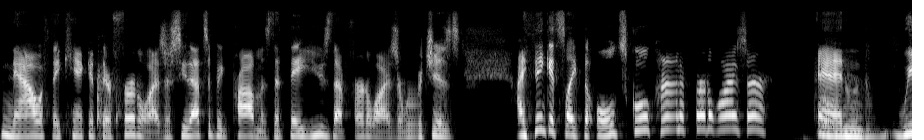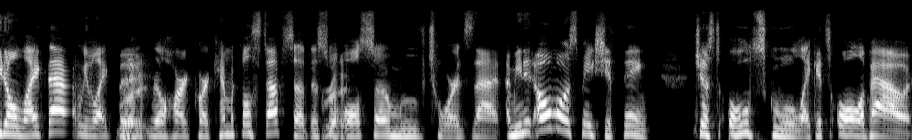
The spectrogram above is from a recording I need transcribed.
now if they can't get their fertilizer. See, that's a big problem is that they use that fertilizer, which is, I think it's like the old school kind of fertilizer. Okay. And we don't like that. We like the Right. real hardcore chemical stuff. So this Right. will also move towards that. I mean, it almost makes you think just old school, like it's all about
